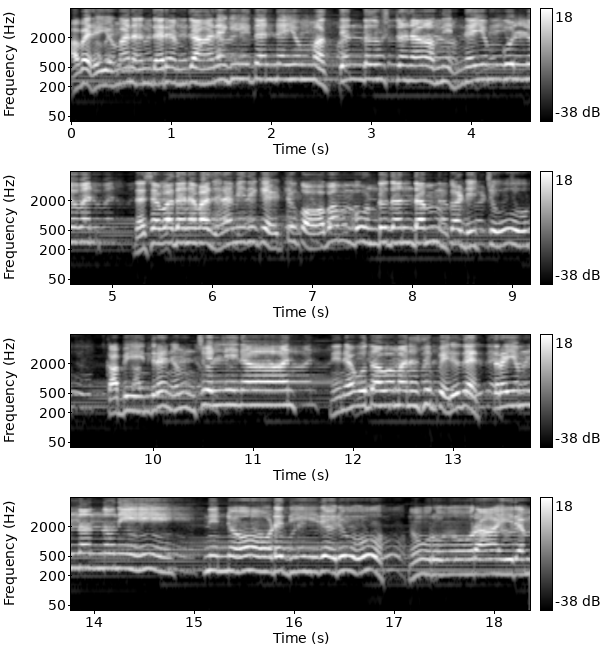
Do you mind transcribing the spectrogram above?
അവരെയും അനന്തരം ജാനകി തന്നെയും അത്യന്ത ദുഷ്ടനാം നിന്നെയും കൊല്ലുവൻ. ദശവദന വചനമിത് കേട്ടു കോപം പൂണ്ടു ദന്തം കടിച്ചു. കബീന്ദ്രനും ചൊല്ലിനാൻ നിനവു തവ മനസ്സ് പെരുതെത്രയും നന്നു നീ. നിന്നോട് ധീരൊരു നൂറു നൂറായിരം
